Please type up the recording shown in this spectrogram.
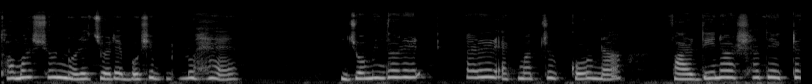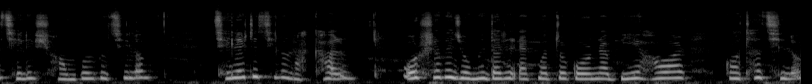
থমাস নড়ে চড়ে বসে বলল হ্যাঁ। জমিদারের একমাত্র কন্যা ফারদিনার সাথে একটা ছেলের সম্পর্ক ছিল। ছেলেটি ছিল রাখাল। ওর সাথে জমিদারের একমাত্র কন্যা বিয়ে হওয়ার কথা ছিল।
